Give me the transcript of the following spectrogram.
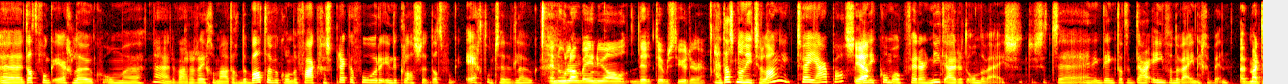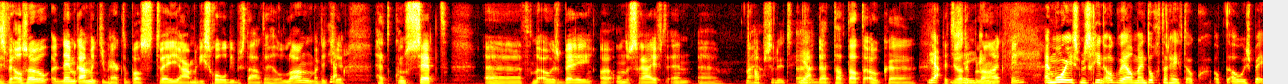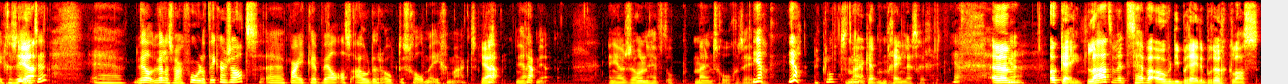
Uh, dat vond ik erg leuk. Om, uh, nou, er waren regelmatig debatten. We konden vaak gesprekken voeren in de klasse. Dat vond ik echt ontzettend leuk. En hoe lang ben je nu al directeur-bestuurder? Ja, dat is nog niet zo lang. Twee jaar pas. Ja. En ik kom ook verder niet uit het onderwijs. Dus het, uh, en ik denk dat ik daar een van de weinigen ben. maar het is wel zo, neem ik aan, want je werkte pas twee jaar. Maar die school die bestaat al heel lang. Maar dat ja. je het concept van de OSB onderschrijft en nou ja, Absoluut. Uh, ja. dat, dat dat ook uh, ja, dat je dat ook belangrijk vindt. En mooi is misschien ook wel, mijn dochter heeft ook op de OSB gezeten. Uh, wel, weliswaar voordat ik er zat, maar ik heb wel als ouder ook de school meegemaakt. Ja, ja, ja. En jouw zoon heeft op mijn school gezeten. Ja, ja klopt. Maar ik heb hem geen les gegeven. Ja. Um, Oké, okay, laten we het hebben over die brede brugklas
